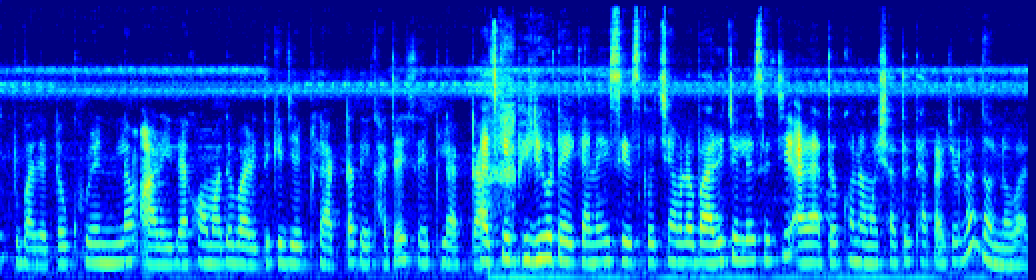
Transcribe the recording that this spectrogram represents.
একটু বাজারটাও ঘুরে নিলাম। আর এই দেখো, আমাদের বাড়ি থেকে যে ফ্ল্যাটটা দেখা যায়, সেই ফ্ল্যাটটা। আজকে ভিডিওটা এখানেই শেষ করছি, আমরা বাড়ি চলে এসেছি। আর এতক্ষণ আমার সাথে থাকার জন্য ধন্যবাদ।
